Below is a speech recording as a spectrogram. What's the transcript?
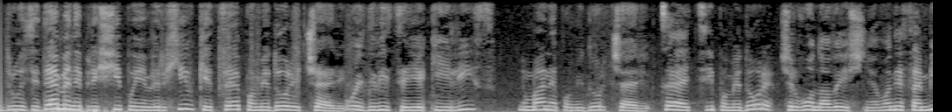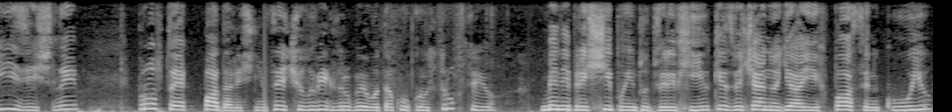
Друзі, де ми не прищіпуємо верхівки, це помідори чері. Ось дивіться, який ліс. У мене помідор чері. Це ці помідори, червона вишня. Вони самі зійшли просто як падалішні. Цей чоловік зробив отаку конструкцію. Ми не прищіпуємо тут верхівки. Звичайно, я їх пасинкую.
